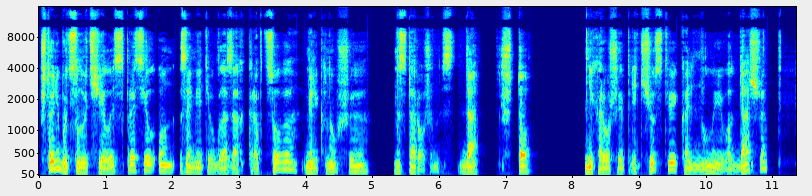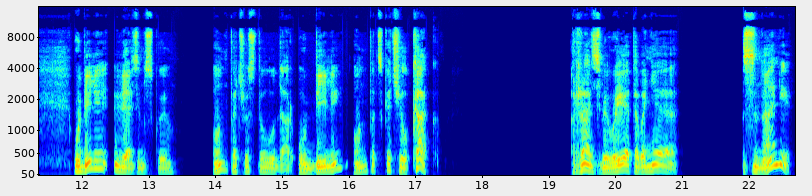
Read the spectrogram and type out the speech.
«Что-нибудь случилось?» — спросил он, заметив в глазах Кравцова мелькнувшую настороженность. «Да, что?» Нехорошее предчувствие кольнуло его. «Даша?» «Убили Вяземскую». Он почувствовал удар. Убили, он подскочил. Как? Разве вы этого не знали?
